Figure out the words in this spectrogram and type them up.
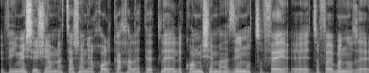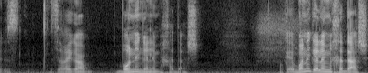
ואם יש איזושהי המלצה שאני יכול ככה לתת לכל מי שמאזין או צופה, צופה בנו, זה, זה רגע, בוא נגלה מחדש. אוקיי? בוא נגלה מחדש.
